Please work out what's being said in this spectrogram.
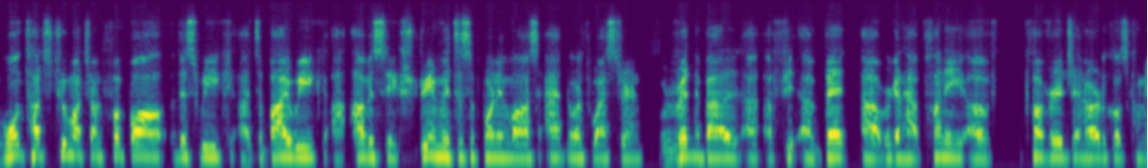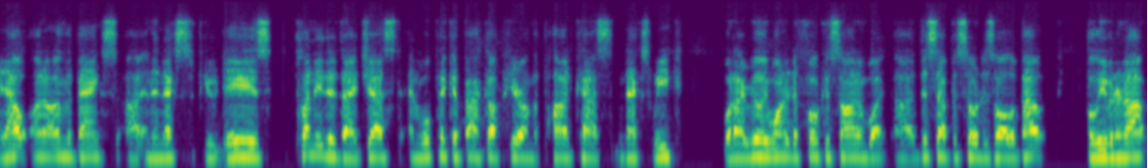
won't touch too much on football this week. Uh, it's a bye week. Uh, obviously, extremely disappointing loss at Northwestern. We've written about it a, bit. Uh, we're going to have plenty of coverage and articles coming out on, on the banks uh, in the next few days. Plenty to digest, and we'll pick it back up here on the podcast next week. What I really wanted to focus on and what uh, this episode is all about, believe it or not,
